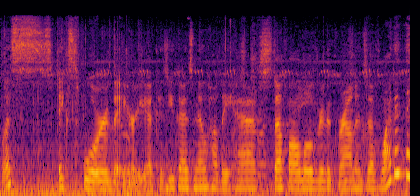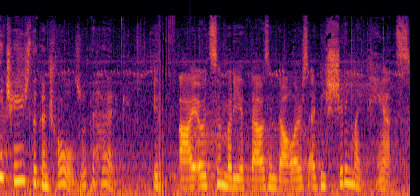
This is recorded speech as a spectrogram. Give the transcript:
let's explore the area because you guys know how they have stuff all over the ground and stuff. Why did they change the controls? What the heck? If I owed somebody a thousand dollars, I'd be shitting my pants.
